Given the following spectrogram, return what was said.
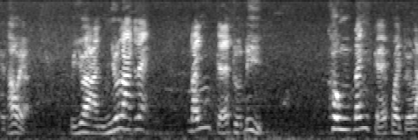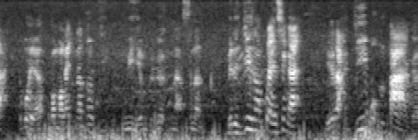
thế thôi à bây giờ như lại lại đánh kẻ trở đi không đánh kẻ quay trở lại. Bởi vậy còn mà lạnh nó chỉ nguy hiểm cái là sân bây giờ chỉ không? Quay sẽ ngã để là chỉ bọn ta cả.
